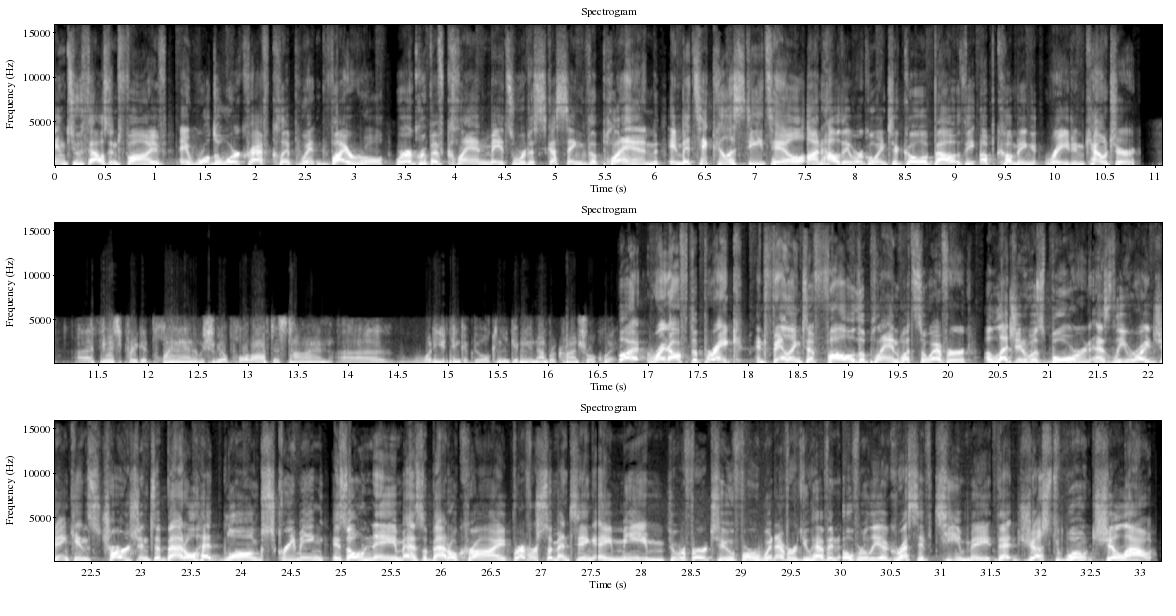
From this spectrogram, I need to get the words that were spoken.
In 2005, a World of Warcraft clip went viral where a group of clan mates were discussing the plan in meticulous detail on how they were going to go about the upcoming raid encounter. Uh, I think it's a pretty good plan. We should be able to pull it off this time. Uh, what do you think, Abdul? Can you give me a number crunch real quick? But right off the break, and failing to follow the plan whatsoever, a legend was born as Leeroy Jenkins charged into battle headlong, screaming his own name as a battle cry, forever cementing a meme to refer to for whenever you have an overly aggressive teammate that just won't chill out.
